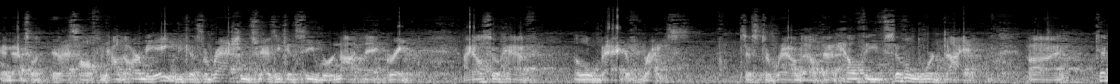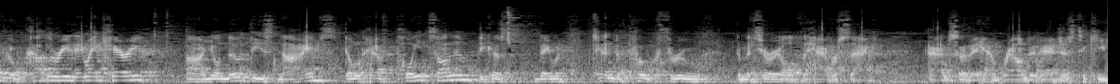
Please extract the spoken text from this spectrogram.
And that's what that's often how the army ate because the rations, as you can see, were not that great. I also have a little bag of rice just to round out that healthy Civil War diet. Uh, typical cutlery they might carry. Uh, you'll note these knives don't have points on them because they would tend to poke through the material of the haversack. And so they had rounded edges to keep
